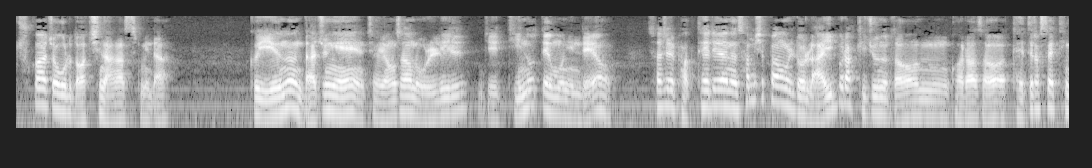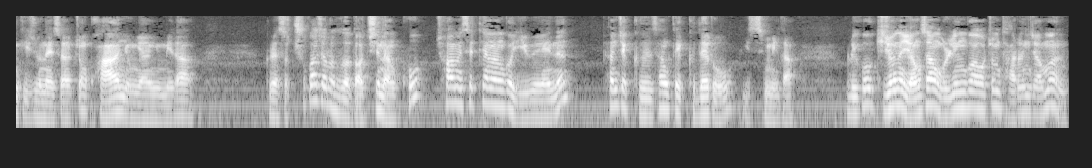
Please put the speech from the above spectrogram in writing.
추가적으로 넣진 않았습니다. 그 이유는 나중에 제가 영상을 올릴 이제 dino 때문인데요. 사실 박테리아는 30방울 도 live rock 기준으로 넣은 거라서 dead rock 세팅 기준에서 좀 과한 용량입니다. 그래서 추가적으로 더 넣진 않고 처음에 세팅한 거 이외에는 현재 그 상태 그대로 있습니다. 그리고 기존에 영상 올린 거하고 좀 다른 점은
